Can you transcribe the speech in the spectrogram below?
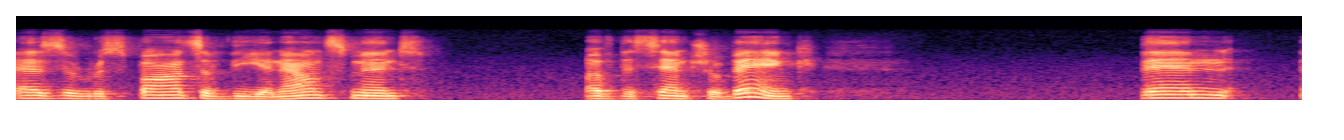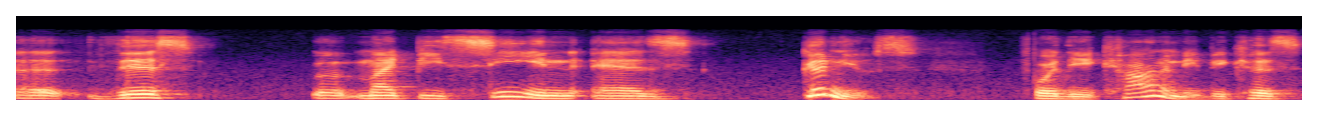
as a response of the announcement of the central bank, then uh, this uh, might be seen as good news for the economy because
